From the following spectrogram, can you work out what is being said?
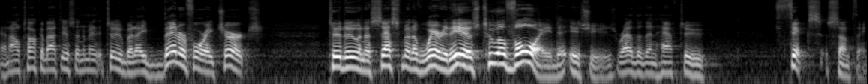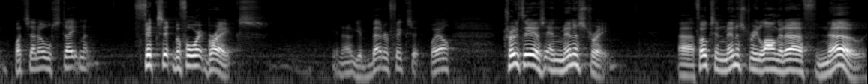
and I'll talk about this in a minute too, but a better for a church to do an assessment of where it is to avoid issues rather than have to fix something. What's that old statement? Fix it before it breaks. You know, you better fix it. Well, truth is, in ministry, uh, folks in ministry long enough know,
